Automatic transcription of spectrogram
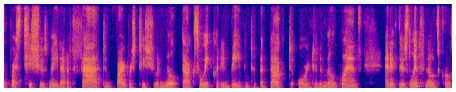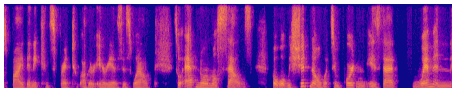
the breast tissue is made out of fat and fibrous tissue and milk duct. So, it could invade into the duct or into the milk glands. And if there's lymph nodes close by, then it can spread to other areas as well. So, abnormal cells. But what we should know, what's important, is that women,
